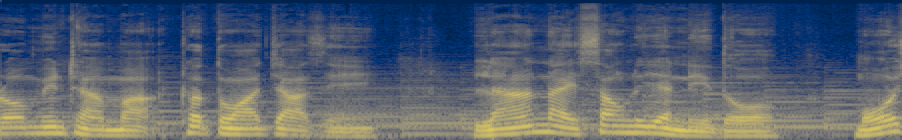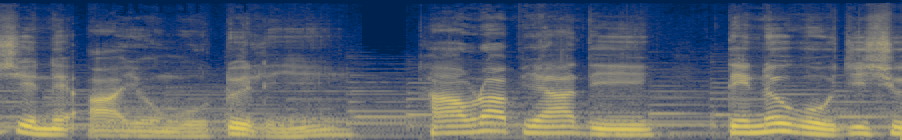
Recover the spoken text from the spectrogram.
ရောမင်းထံမှထွက်သွားကြစဉ်လမ်း၌စောင့်လျက်နေသော မောရှေနှင့်အာယုန်ကို တွေ့လျင်ထာဝရဘုရားသည်တင်တို့ကိုကြည့်ရှု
